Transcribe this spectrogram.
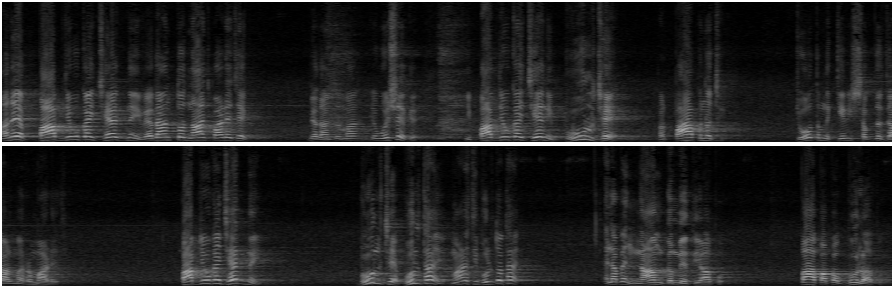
અને પાપ જેવું કંઈ છે જ નહીં. વેદાંત તો ના જ પાડે છે. વેદાંતમાં એવું હશે કે એ પાપ જેવું કાંઈ છે નહીં, ભૂલ છે, પણ પાપ નથી. જો તમને કેવી શબ્દ જાળમાં રમાડે છે. પાપ જેવું કાંઈ છે જ નહીં. ભૂલ છે, ભૂલ થાય, માણસથી ભૂલ તો થાય. એટલે ભાઈ નામ ગમે તે આપો. પાપ આપો, ભૂલ આપો.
